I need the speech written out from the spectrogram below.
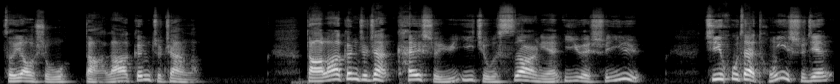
则要数打拉根之战了。打拉根之战开始于一九四二年一月十一日，几乎在同一时间，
